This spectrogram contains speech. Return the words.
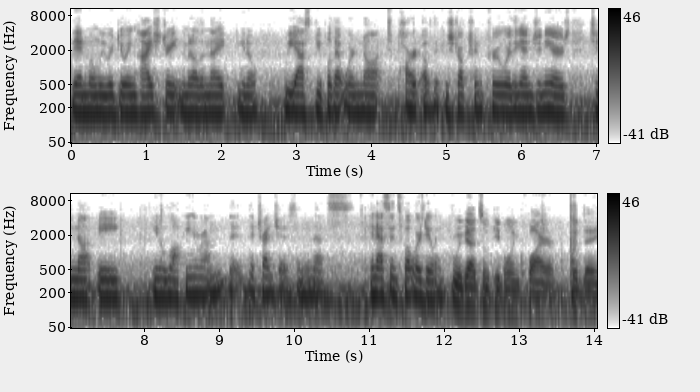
than when we were doing High Street in the middle of the night. You know, we asked people that were not part of the construction crew or the engineers to not be, you know, walking around the, the trenches. I mean, that's in essence what we're doing. We've had some people inquire, could they?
